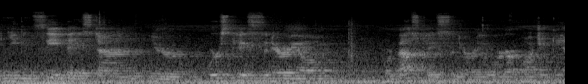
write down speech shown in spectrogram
And you can see based on your worst-case scenario or best-case scenario where our budget gap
